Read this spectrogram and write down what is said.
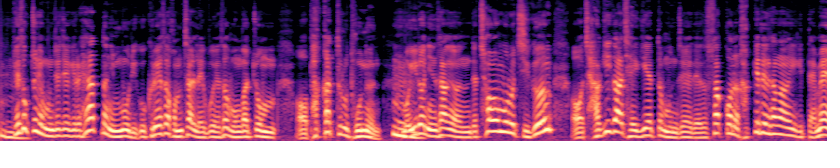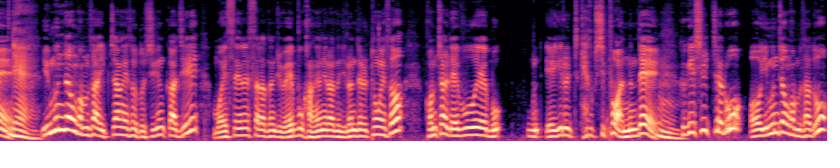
음. 계속적인 문제 제기를 해왔던 인물이고 그래서 검찰 내부에서 뭔가 좀 어, 바깥으로 도는 음. 뭐 이런 인상이었는데 처음으로 지금 어, 자기가 제기했던 문제에 대해서 수사권을 갖게 된 상황이기 때문에 예. 임은정 검사 입장에서도 지금까지 뭐 SNS라든지 외부 강연이라든지 이런 데를 통해서 검찰 내부의 뭐 얘기를 계속 짚어왔는데 음. 그게 실제로 어, 임은정 검사도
